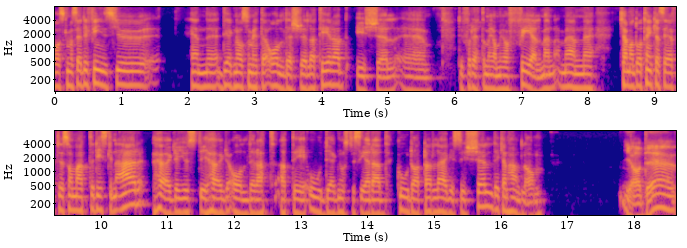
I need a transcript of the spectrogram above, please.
vad ska man säga, det finns ju en eh, diagnos som heter åldersrelaterad yrsel. Eh, du får rätta mig om jag har fel, men, men eh, kan man då tänka sig eftersom att risken är högre just i högre ålder att, att det är odiagnostiserad godartad lägesyrsel det kan handla om? Ja, det,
